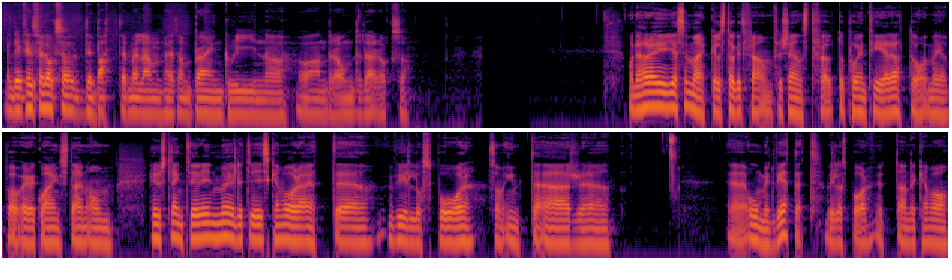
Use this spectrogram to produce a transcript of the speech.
Men det finns väl också debatter mellan heter han, Brian Green och, och andra om det där också. Och det här har ju Jesse Merkels tagit fram förtjänstfullt och poängterat då med hjälp av Eric Weinstein om hur strängteorin möjligtvis kan vara ett eh, villospår som inte är eh, eh, omedvetet villospår utan det kan vara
